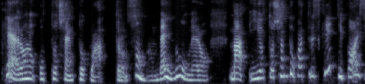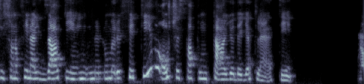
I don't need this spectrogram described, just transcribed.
che erano 804, insomma un bel numero, ma gli 804 iscritti poi si sono finalizzati in, nel numero effettivo o c'è stato un taglio degli atleti? No,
